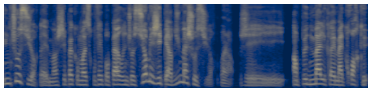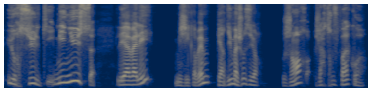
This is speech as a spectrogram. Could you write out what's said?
Une chaussure quand même. hein. Je sais pas comment est-ce qu'on fait pour perdre une chaussure, mais j'ai perdu ma chaussure. Voilà. J'ai un peu de mal quand même à croire que Ursule, qui est minus, l'ait avalée, mais j'ai quand même perdu ma chaussure. Genre, je la retrouve pas, quoi.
